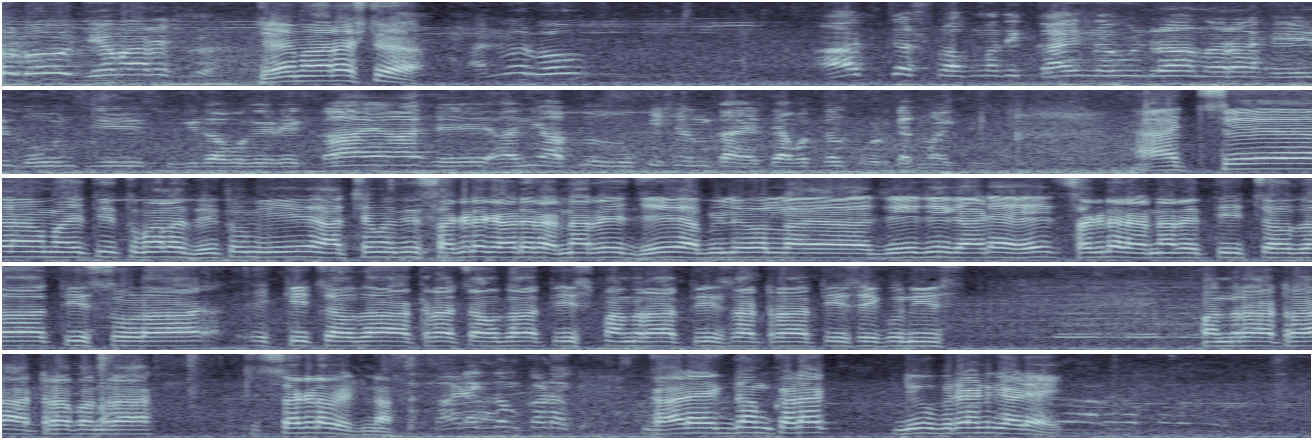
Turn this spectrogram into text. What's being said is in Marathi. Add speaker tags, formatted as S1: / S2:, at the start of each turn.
S1: अनवर भाऊ जय महाराष्ट्र.
S2: जय महाराष्ट्र.
S1: अनवर भाऊ आजच्या स्टॉकमध्ये काय नवीन राहणार आहे? लोनची सुविधा वगैरे काय आहे? आणि आपलं लोकेशन काय आहे? त्याबद्दल थोडक्यात माहिती.
S2: आजचे माहिती तुम्हाला देतो मी. आजच्यामध्ये सगळ्या गाड्या राहणार आहे जे अवेलेबल जे जे गाड्या आहेत सगळ्या राहणार आहे तीस चौदा तीस सोळा एकवीस चौदा अकरा चौदा तीस पंधरा तीस अठरा तीस एकोणीस पंधरा अठरा अठरा पंधरा. ते सगळं भेटणार.
S1: गाडी एकदम कडक आहे.
S2: गाड्या एकदम कडक न्यू ब्रँड गाड्या आहेत.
